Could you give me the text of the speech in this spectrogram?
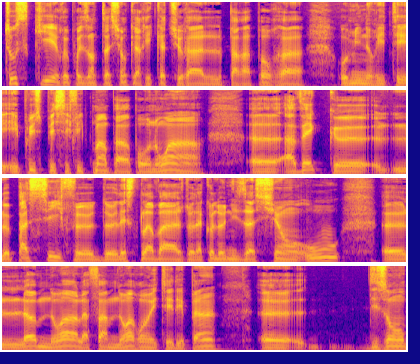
tout ce qui est représentation caricaturale par rapport à, aux minorités et plus spécifiquement par rapport aux Noirs, avec le passif de l'esclavage, de la colonisation, où l'homme noir, la femme noire ont été dépeints disons,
